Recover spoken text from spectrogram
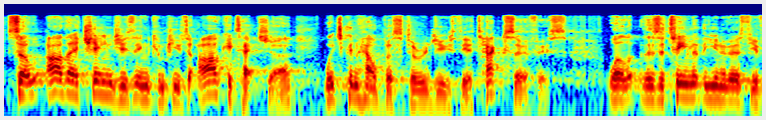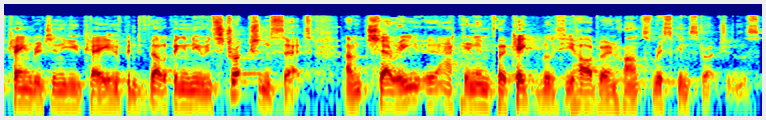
So are there changes in computer architecture which can help us to reduce the attack surface? Well, there's a team at the University of Cambridge in the UK who've been developing a new instruction set, um, CHERI, acronym for Capability Hardware Enhanced RISC Instructions.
